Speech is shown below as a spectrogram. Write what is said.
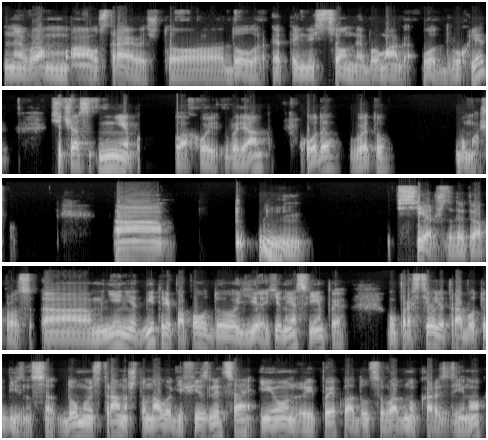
вам а, устраивает, что доллар – это инвестиционная бумага от двух лет, сейчас неплохой вариант входа в эту бумажку. Серж задает вопрос. А, мнение Дмитрия по поводу ЕНС и ЕНП. Упростил ли это работу бизнеса? Думаю, странно, что налоги физлица и он же ИП кладутся в одну корзину,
